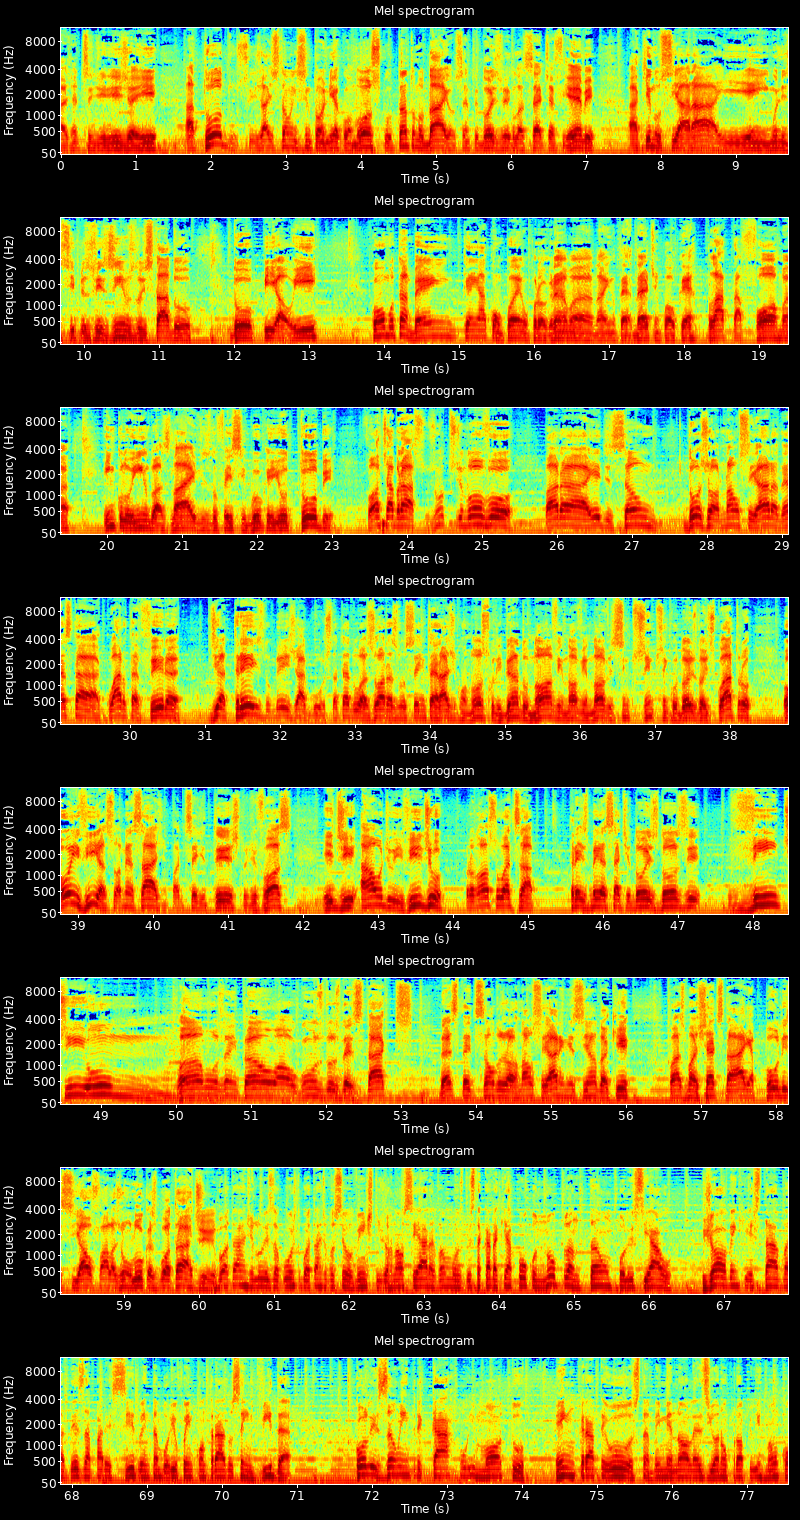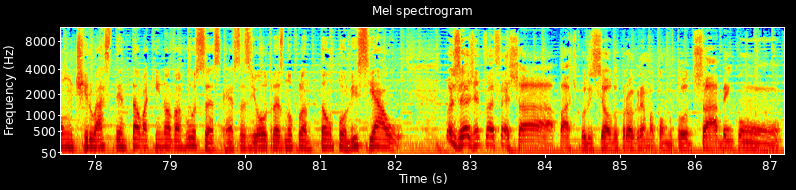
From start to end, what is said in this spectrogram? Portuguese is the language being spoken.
A gente se dirige aí a todos que já estão em sintonia conosco, tanto no Dial 102,7 FM, aqui no Ceará e em municípios vizinhos do estado do Piauí, como também quem acompanha o programa na internet em qualquer plataforma, incluindo as lives do Facebook e YouTube. Forte abraço, juntos de novo para a edição do Jornal Ceará desta quarta-feira, dia 3 do mês de agosto. Até duas horas você interage conosco ligando 999-555224 ou envia sua mensagem, pode ser de texto, de voz e de áudio e vídeo para o nosso WhatsApp 3672 12 21. Vamos então a alguns dos destaques desta edição do Jornal Ceará, iniciando aqui com as manchetes da área policial. Fala, João Lucas, boa tarde. Boa tarde, Luiz Augusto, boa tarde você, ouvinte do Jornal Ceará. Vamos destacar daqui a pouco no plantão policial. Jovem que estava desaparecido em Tamboril foi encontrado sem vida. Colisão entre carro e moto em Crateus. Também menor lesiona o próprio irmão com um tiro acidental aqui em Nova Russas. Essas e outras no plantão policial. Pois é, a gente vai fechar a parte policial do programa, como todos sabem, com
